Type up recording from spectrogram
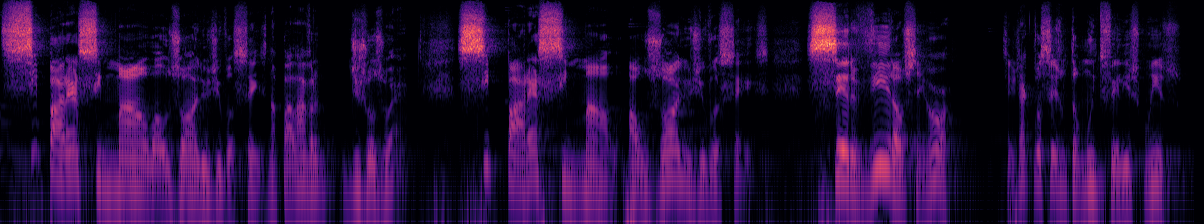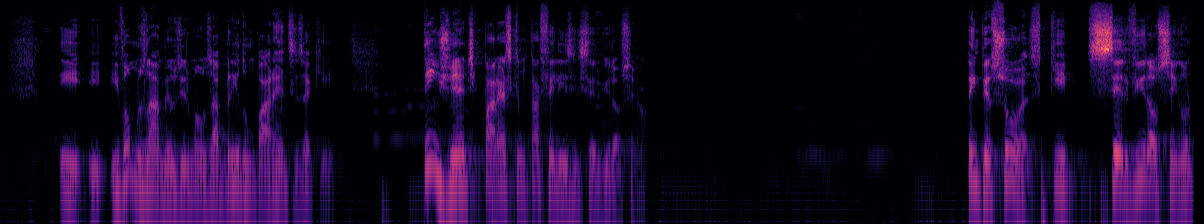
se parece mal aos olhos de vocês, na palavra de Josué, se parece mal aos olhos de vocês servir ao Senhor, já que vocês não estão muito felizes com isso, e, e, e vamos lá, meus irmãos, abrindo um parênteses aqui. Tem gente que parece que não está feliz em servir ao Senhor. Tem pessoas que servir ao Senhor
